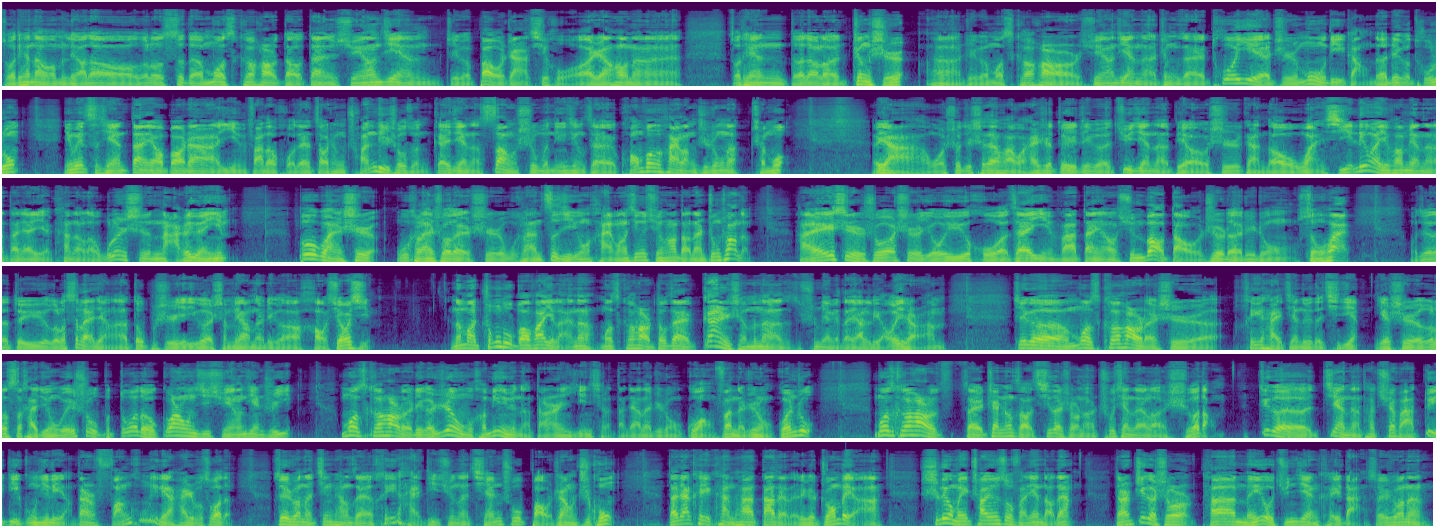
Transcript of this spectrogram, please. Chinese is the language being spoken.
昨天呢，我们聊到俄罗斯的莫斯科号导弹巡洋舰这个爆炸起火，然后呢，昨天得到了证实啊，这个莫斯科号巡洋舰呢正在拖曳至目的港的这个途中，因为此前弹药爆炸引发的火灾造成船体受损，该舰呢丧失稳定性，在狂风骇浪之中呢沉没。哎呀，我说句实在话，我还是对这个巨舰呢表示感到惋惜。另外一方面呢，大家也看到了，无论是哪个原因，不管是乌克兰说的是乌克兰自己用海王星巡航导弹重创的，还是说是由于火灾引发弹药殉爆导致的这种损坏，我觉得对于俄罗斯来讲啊，都不是一个什么样的这个好消息。那么冲突爆发以来呢，莫斯科号都在干什么呢？顺便给大家聊一下啊。这个莫斯科号呢是黑海舰队的旗舰，也是俄罗斯海军为数不多的光荣级巡洋舰之一。莫斯科号的这个任务和命运呢，当然引起了大家的这种广泛的这种关注。莫斯科号在战争早期的时候呢，出现在了蛇岛。这个舰呢，它缺乏对地攻击力量，但是防空力量还是不错的。所以说呢，经常在黑海地区呢前出保障制空。大家可以看它搭载的这个装备啊，十六枚超音速反舰导弹。当然，这个时候他没有军舰可以打，所以说呢，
